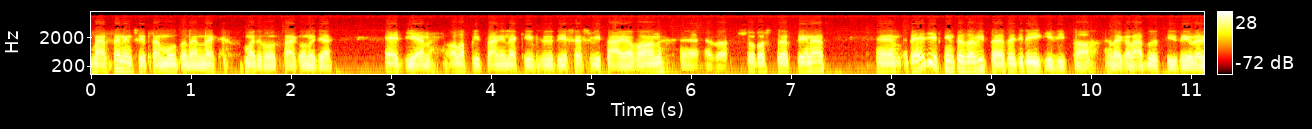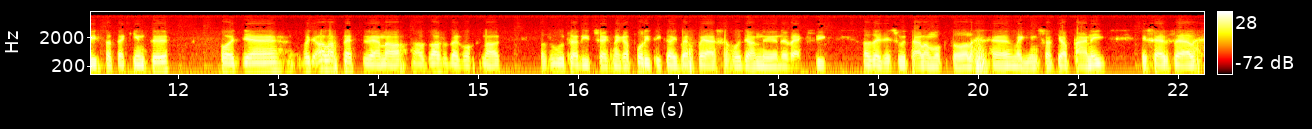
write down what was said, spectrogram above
már szerencsétlen módon ennek Magyarországon ugye egy ilyen alapítványi leképződéses vitája van, ez a soros történet, de egyébként ez a vita, ez egy régi vita, legalább 5-10 évre visszatekintő, hogy, hogy alapvetően a, a gazdagoknak az ultradicseknek a politikai befolyása hogyan nő, növekszik az Egyesült Államoktól megint csak Japánig, és ezzel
